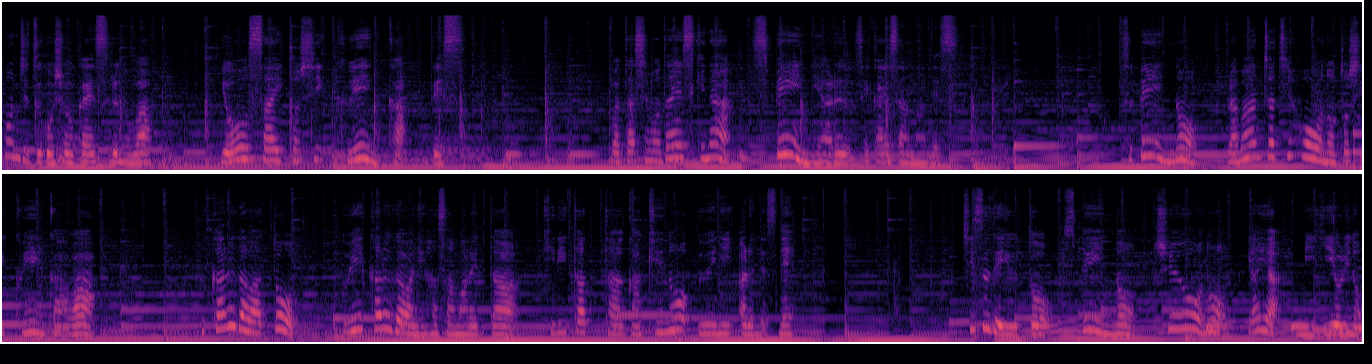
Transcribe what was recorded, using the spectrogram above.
本日ご紹介するのは要塞都市クエンカです。私も大好きなスペインにある世界遺産なんです。スペインのラマンチャ地方の都市クエンカはカル川とウエカル川に挟まれた切り立った崖の上にあるんですね。地図でいうとスペインの中央のやや右寄りの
